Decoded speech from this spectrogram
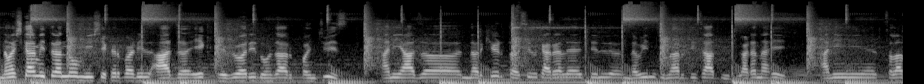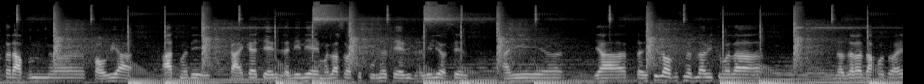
नमस्कार मित्रांनो मी शेखर पाटील. आज एक फेब्रुवारी दोन हजार पंचवीस आणि आज नरखेड तहसील कार्यालयातील नवीन इमारतीचं आज उद्घाटन आहे. आणि चला तर आपण पाहूया आतमध्ये काय काय तयारी झालेली आहे. मला असं वाटतं पूर्ण तयारी झालेली असेल. आणि या तहसील ऑफिसमधला मी तुम्हाला नजारा दाखवतो आहे.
